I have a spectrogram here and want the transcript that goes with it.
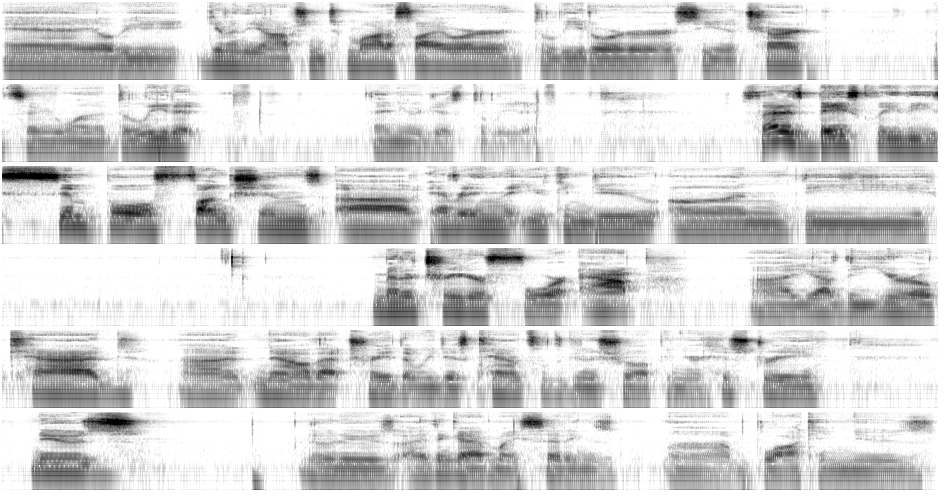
and you'll be given the option to modify order, delete order, or see a chart. Let's say we want to delete it, then you would just delete it. So that is basically the simple functions of everything that you can do on the MetaTrader 4 app. Uh, you have the EuroCAD. Uh, now that trade that we just canceled is going to show up in your history. News, no news. I think I have my settings uh, blocking news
